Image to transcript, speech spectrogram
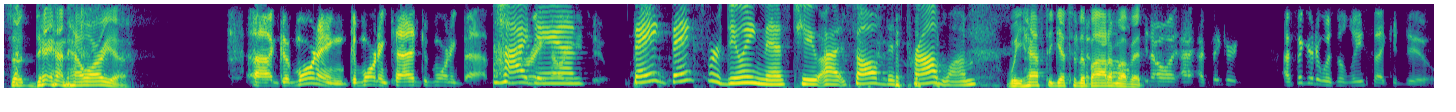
So Dan, how are you? Uh, good morning. Good morning, Ted. Good morning, Beth. Hi, Great. Dan. Thank, thanks for doing this to uh, solve this problem. We have to get to the bottom Well, of it. You know, I, I figured, I figured it was the least I could do.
